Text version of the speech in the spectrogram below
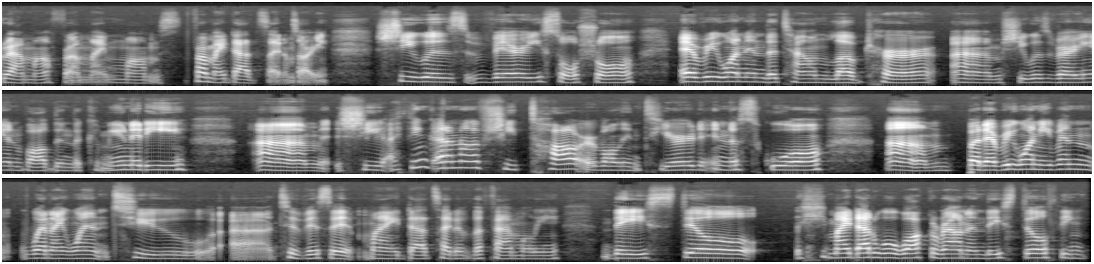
grandma from my mom's from my dad's side. I'm sorry. She was very social. Everyone in the town loved her. Um, she was very involved in the community. Um, she, I think, I don't know if she taught or volunteered in a school. Um, but everyone, even when I went to uh, to visit my dad's side of the family, they still he, my dad will walk around and they still think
